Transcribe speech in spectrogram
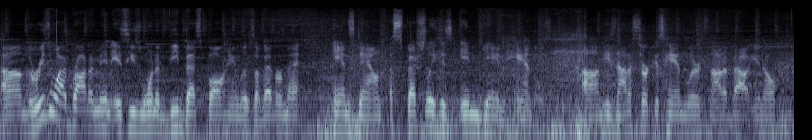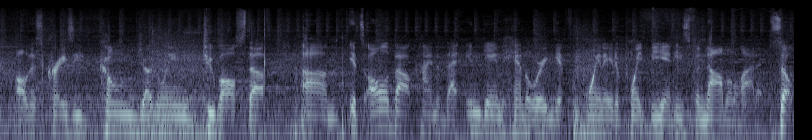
Um, the reason why I brought him in is he's one of the best ball handlers I've ever met, hands down, especially his in-game handles. Um, he's not a circus handler. It's not about, you know, all this crazy cone juggling, two ball stuff. Um, it's all about kind of that in-game handle where you can get from point A to point B, and he's phenomenal at it. So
